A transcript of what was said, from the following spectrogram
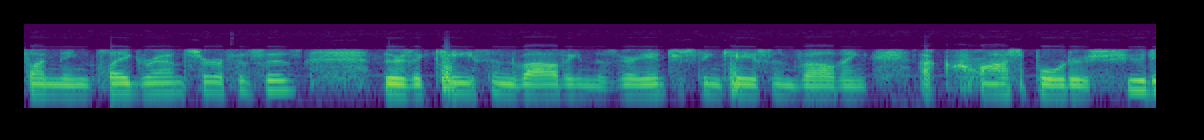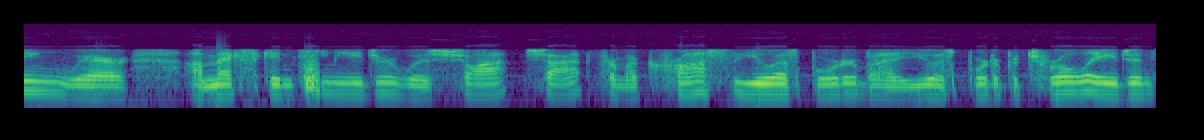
funding playground surfaces. There's a case involving this very interesting case involving a cross-border shooting where a Mexican teenager was shot shot from across the U.S. border by a U.S. Border Patrol agent.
